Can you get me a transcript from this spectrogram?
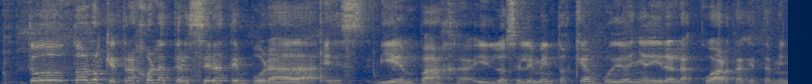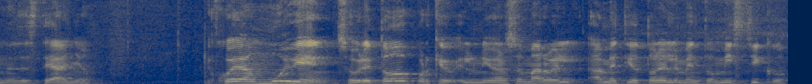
Coulson. todo, todo lo que trajo la tercera temporada es bien paja y los elementos que han podido añadir a la cuarta, que también es de este año, juegan muy bien, sobre todo porque el universo de Marvel ha metido todo el elemento místico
